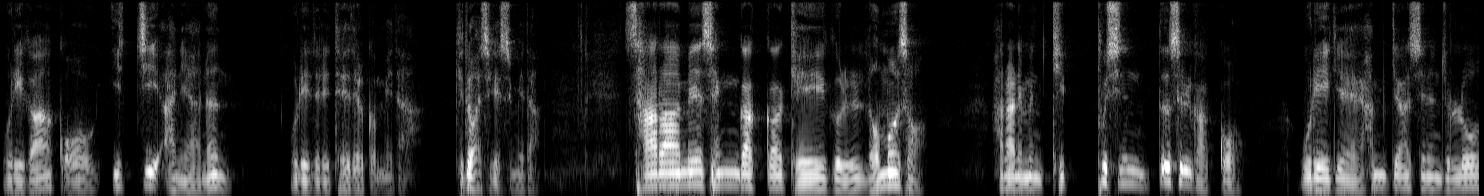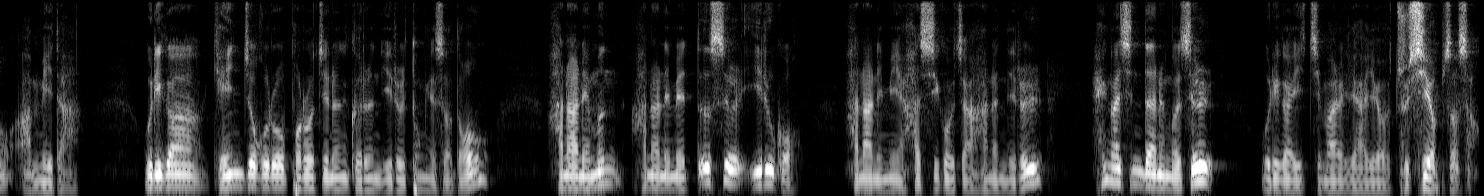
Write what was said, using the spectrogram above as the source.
우리가 꼭 잊지 아니하는 우리들이 되어야 될 겁니다. 기도하시겠습니다. 사람의 생각과 계획을 넘어서 하나님은 깊으신 뜻을 갖고 우리에게 함께 하시는 줄로 압니다. 우리가 개인적으로 벌어지는 그런 일을 통해서도 하나님은 하나님의 뜻을 이루고 하나님이 하시고자 하는 일을 행하신다는 것을 우리가 잊지 말게 하여 주시옵소서.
